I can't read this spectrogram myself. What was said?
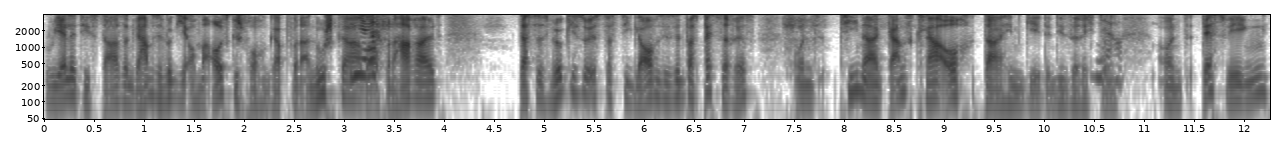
Reality-Stars. Und wir haben sie wirklich auch mal ausgesprochen gehabt von Anushka, ja. aber auch von Harald dass es wirklich so ist, dass die glauben, sie sind was Besseres und Tina ganz klar auch dahin geht in diese Richtung. Ja. Und deswegen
